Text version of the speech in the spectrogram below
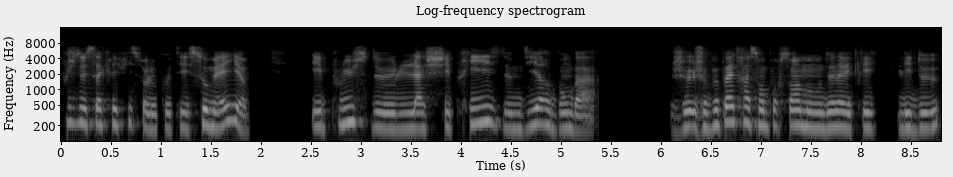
plus de sacrifices sur le côté sommeil et plus de lâcher prise, de me dire, bon, bah, je ne peux pas être à 100% à un moment donné avec les, deux.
